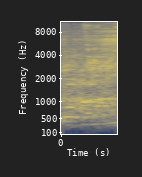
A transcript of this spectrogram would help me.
Yeah.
